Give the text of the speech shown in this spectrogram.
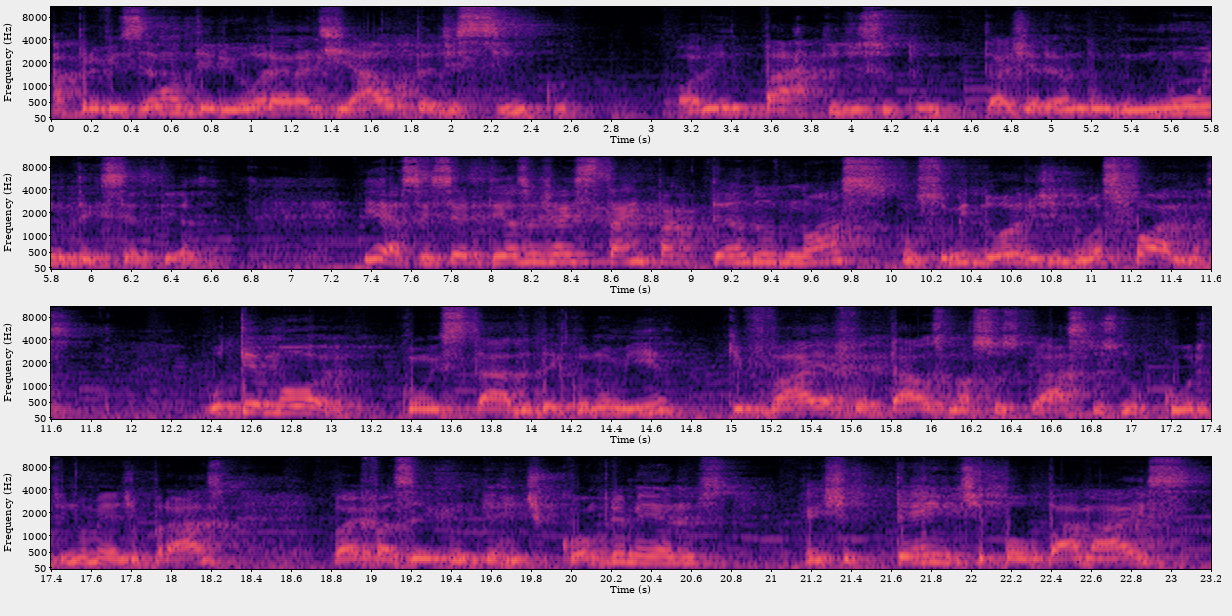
A previsão anterior era de alta de 5. Olha o impacto disso tudo. Está gerando muita incerteza. E essa incerteza já está impactando nós, consumidores, de duas formas. O temor com o estado da economia, que vai afetar os nossos gastos no curto e no médio prazo, vai fazer com que a gente compre menos, que a gente tente poupar mais,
